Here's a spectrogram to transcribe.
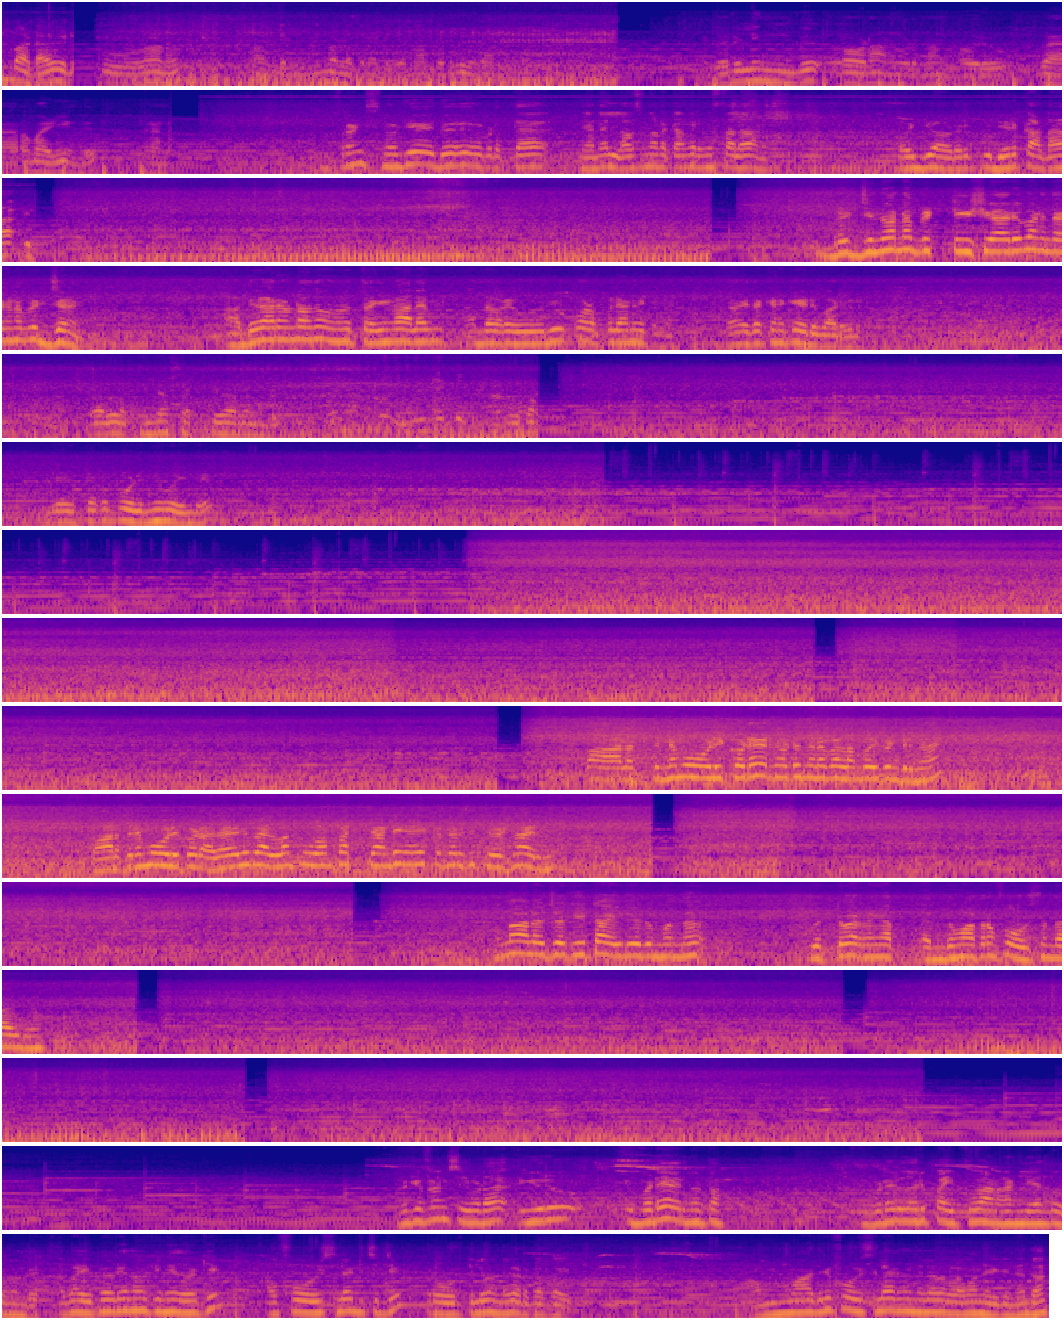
ഭയങ്കര ബട വീട് പൂളാണ് ആദ്യം വെള്ളത്തിനടിയിൽ നല്ലൊരു വീടാണ്. ഇതൊരു ലിങ്ക് റോഡാണ്. ഇവിടുന്ന് ഒരു വേറെ വഴിയുണ്ട്. രണ്ട് ഫ്രണ്ട്സ് നോക്കിയ? ഇത് ഇവിടുത്തെ ഞാൻ എല്ലാ ദിവസവും നടക്കാൻ വരുന്ന സ്ഥലമാണ്. അയ്യോ അവിടെ ഒരു പുതിയൊരു കട ബ്രിഡ്ജ് എന്ന് പറഞ്ഞാൽ ബ്രിട്ടീഷുകാർ പണിതാക്കണ ബ്രിഡ്ജാണ് അത് കാരണം ഉണ്ടാകുന്ന ഇത്രയും കാലം എന്താ പറയുക ഒരു കുഴപ്പമില്ലാണ്ട് നിൽക്കുന്നത്. ഇതൊക്കെയാണ് കേടുപാടുകൾ വെള്ളത്തിന്റെ ശക്തി കാരണം. ഗേറ്റൊക്കെ പൊളിഞ്ഞു പോയിണ്ട് പാലത്തിന്റെ മുകളിൽ കൂടെ ആയിരുന്നു ഇന്നലെ വെള്ളം പോയിക്കൊണ്ടിരുന്നത് പാലത്തിന്റെ മുകളിൽ കൂടെ. അതായത് വെള്ളം പോകാൻ പറ്റാണ്ട് ഇങ്ങനെ നിൽക്കുന്ന ഒരു സിറ്റുവേഷൻ ആയിരുന്നു. ഒന്ന് നോക്കി ഈ ടൈൽ ഇടുമ്പോ വിട്ടു വരണമെങ്കിൽ എന്തുമാത്രം ഫോഴ്സ് ഉണ്ടായിരുന്നു ഓക്കെ ഫ്രണ്ട്സ് ഇവിടെ ഈ ഒരു ഇവിടെ ആയിരുന്നു കേട്ടോ ഉള്ള ഒരു പൈപ്പ് കാണാനില്ല എന്ന് തോന്നുന്നുണ്ട്. ആ പൈപ്പ് എവിടെയാ നോക്കി ഇത് നോക്കി ആ ഫോഴ്സിൽ അടിച്ചിട്ട് റോട്ടിൽ വന്ന് കിടക്കാം പൈപ്പ് അമ്മാതിരി ഫോഴ്സിലായിരുന്നു ഇന്നലെ വെള്ളം വന്നിരിക്കുന്നത്. എന്താ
